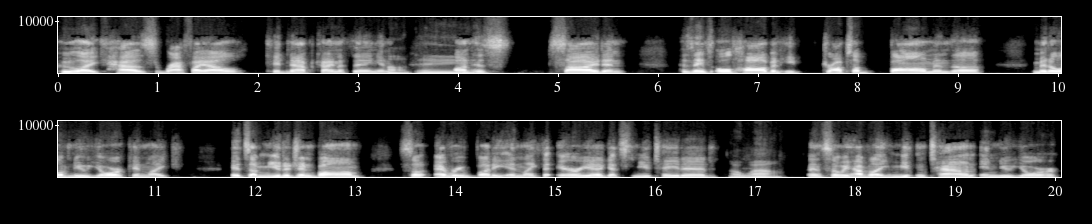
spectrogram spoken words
who like has Raphael kidnapped kind of thing, and oh on his side, and his name's Old Hob, and he drops a bomb in the middle of New York, and like it's a mutagen bomb, so everybody in like the area gets mutated oh wow, and so we have like Mutant Town in New York.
